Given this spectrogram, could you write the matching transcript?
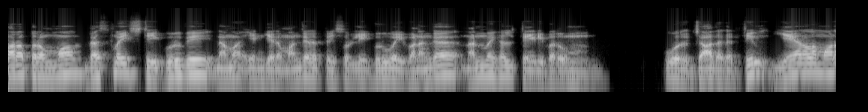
பரபிரம்மா தஸ்மை ஸ்ரீ குருவே நம என்கிற மந்திரத்தை சொல்லி குருவை வணங்க நன்மைகள் தேடி வரும். ஒரு ஜாதகத்தில் ஏராளமான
